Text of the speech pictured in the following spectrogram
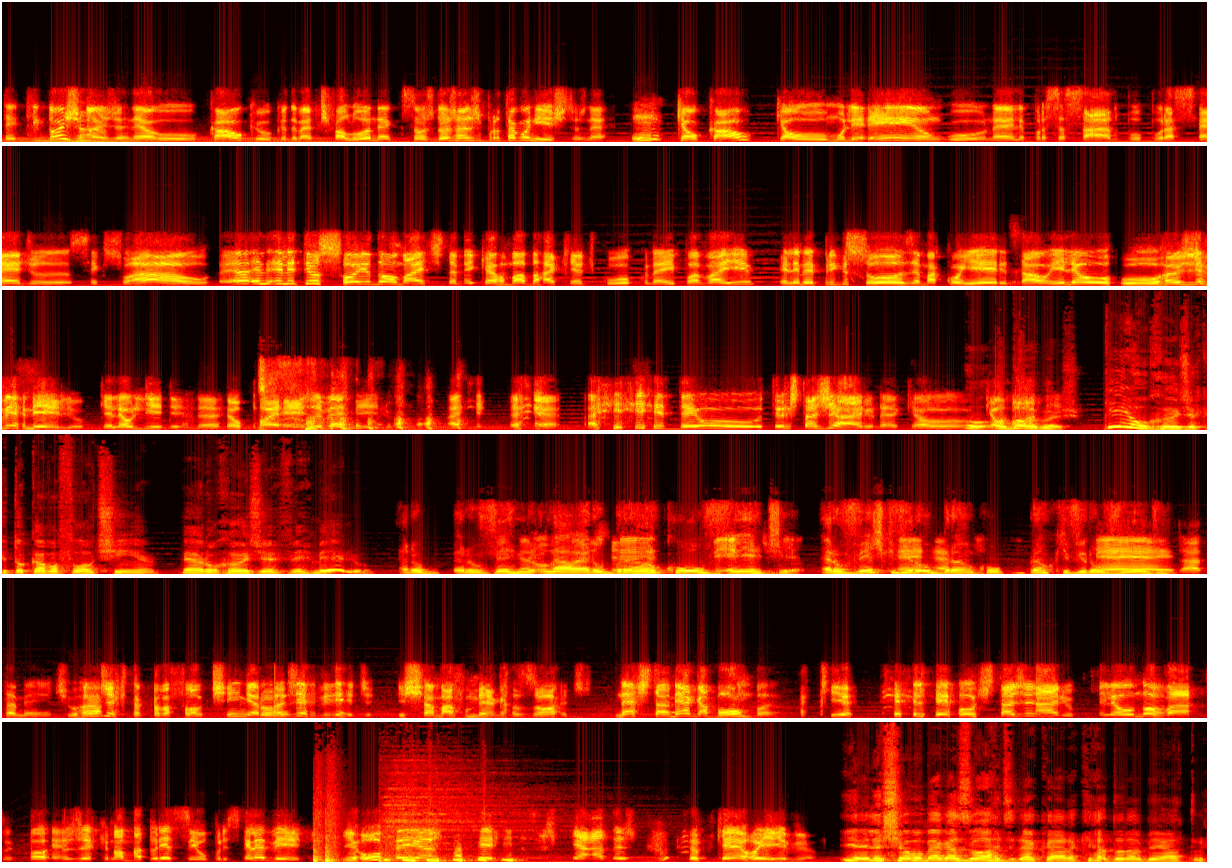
Tem, tem dois Rangers, né? O Cal, que o, que o Demetrius falou, né? Que são os dois Rangers protagonistas, né? Um que é o Cal, que é o mulherengo, né? Ele é processado por, por assédio sexual. É, Ele, ele tem o sonho do Almighty também, que é arrumar a barraquinha de coco, né? Ir pro Havaí. Ele é meio preguiçoso, é maconheiro e tal. Ele é o, o Ranger Vermelho, que ele é o líder, né? É o Power Ranger Vermelho. Aí, é, aí tem o, tem o estagiário, né? Que é o, Ô, que é o. Douglas, quem é o Ranger que tocava flautinha? Era o Ranger vermelho? Era o, era o vermelho. Era o Não, era o branco ou verde. verde. Era o verde que virou É. branco, ou o branco que virou é, verde. exatamente. O Ranger que tocava flautinha era o Ranger Verde e chamava o Megazord. Nesta mega bomba aqui, ele é um estagiário, ele é um novato. Então, é o Ranger que não amadureceu, por isso que ele é verde. E rufem as piadas, porque é horrível. E ele chama o Megazord, né, cara? Que é a Dona Bento.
